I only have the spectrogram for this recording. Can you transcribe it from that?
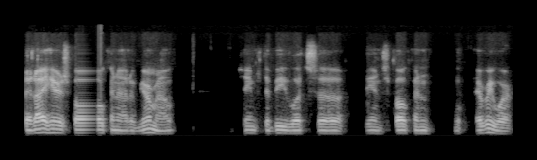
that I hear spoken out of your mouth seems to be what's uh, being spoken everywhere.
